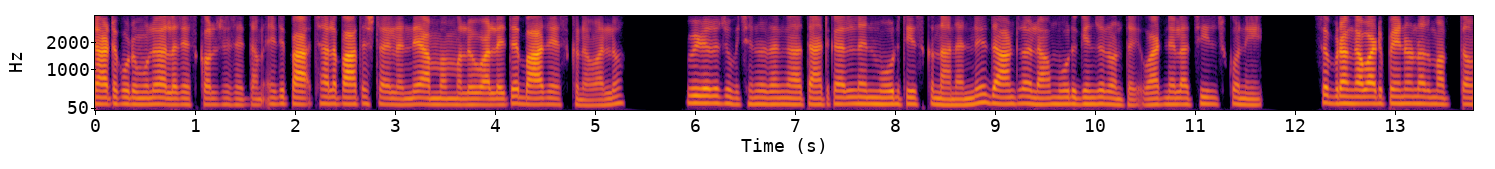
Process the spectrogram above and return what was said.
తాటి కుడుములు అలా చేసుకోవాలి చూసేద్దాం. ఇది పా చాలా పాత స్టైల్ అండి. అమ్మమ్మలు వాళ్ళైతే బాగా చేసుకునేవాళ్ళు వీడియోలో చూపించిన విధంగా తాటికాయలు నేను మూడు తీసుకున్నానండి. దాంట్లో ఇలా మూడు గింజలు ఉంటాయి. వాటిని ఇలా చీల్చుకొని శుభ్రంగా వాటి పైన ఉన్నది మొత్తం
